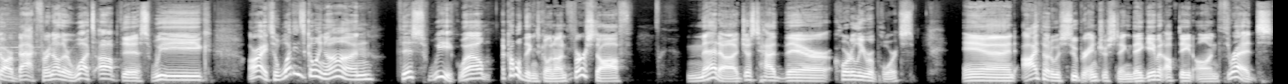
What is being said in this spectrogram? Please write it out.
we are back for another What's Up This Week. All right, so what is going on this week? Well, a couple things going on. First off, Meta just had their quarterly reports, and I thought it was super interesting. They gave an update on Threads.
